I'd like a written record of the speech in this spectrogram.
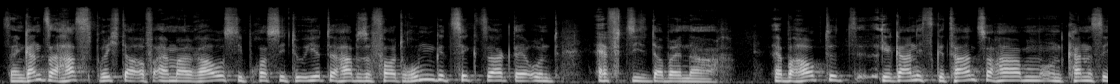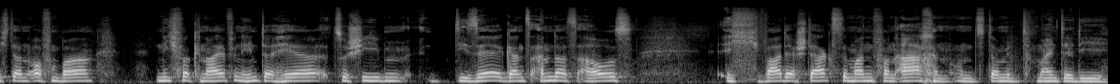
Sein ganzer Hass bricht da auf einmal raus. Die Prostituierte habe sofort rumgezickt, sagt er, und äfft sie dabei nach. Er behauptet, ihr gar nichts getan zu haben und kann es sich dann offenbar nicht verkneifen, hinterher zu schieben. Die sähe ganz anders aus. Ich war der stärkste Mann von Aachen und damit meint er die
